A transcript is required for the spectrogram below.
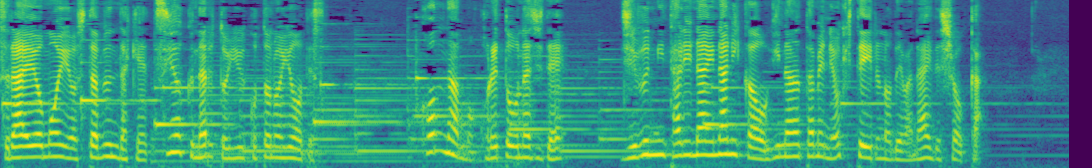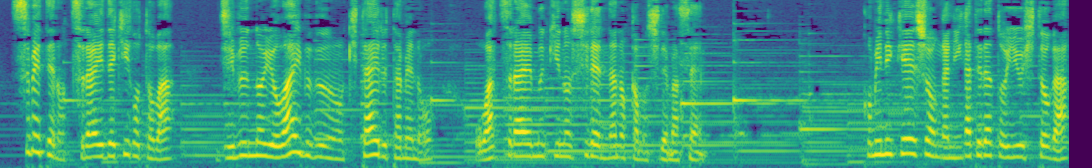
辛い思いをした分だけ強くなるということのようです。困難もこれと同じで、自分に足りない何かを補うために起きているのではないでしょうか。すべての辛い出来事は、自分の弱い部分を鍛えるためのおあつらえ向きの試練なのかもしれません。コミュニケーションが苦手だという人が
